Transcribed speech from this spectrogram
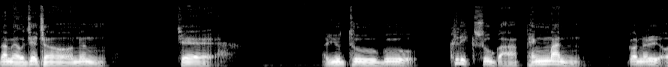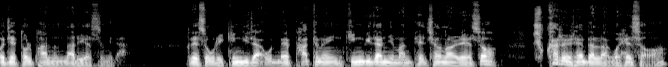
그 다음에 어제 저는 제 유튜브 클릭 수가 100만 건을 어제 돌파하는 날이었습니다. 그래서 우리 김 기자, 내 파트너인 김 기자님한테 전화를 해서 축하를 해달라고 해서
